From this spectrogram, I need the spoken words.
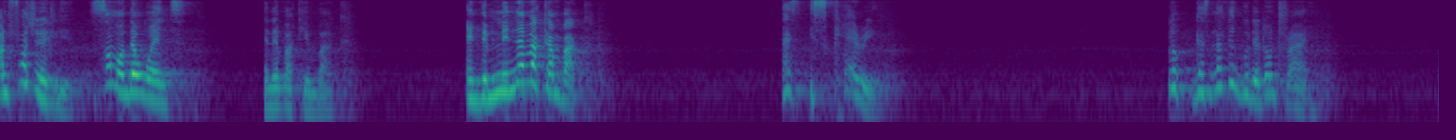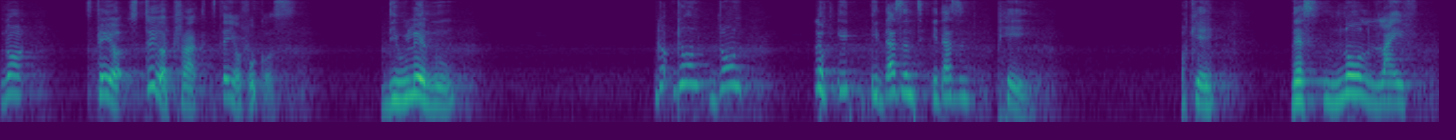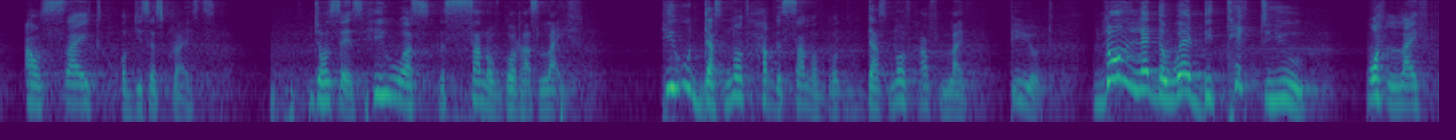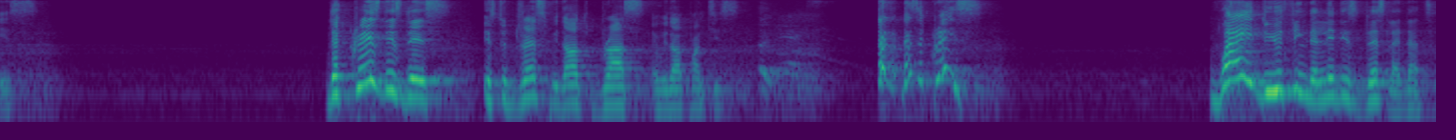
Unfortunately, some of them went and never came back. And they may never come back. That's scary. Look, there's nothing good. They don't try. Don't stay your stay your track, stay your focus. Don't don't don't look, it, it doesn't it doesn't pay. Okay? There's no life outside of Jesus Christ. John says, He who has the Son of God has life. He who does not have the Son of God does not have life. Period. Don't let the world dictate to you what life is. The craze these days is to dress without bras and without panties. That's, that's a craze. Why do you think the ladies dress like that?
